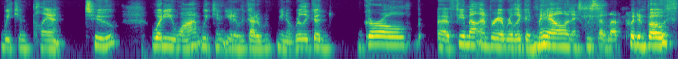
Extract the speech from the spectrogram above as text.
we can plant two what do you want? We can you know we've got a you know really good girl a female embryo really good male and we said let's put in both.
